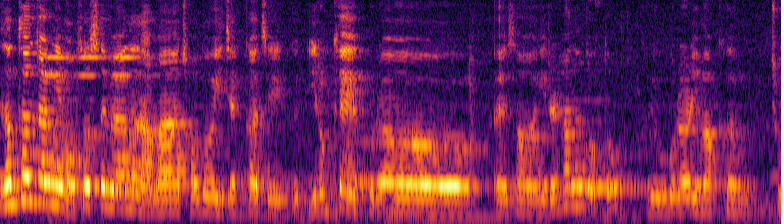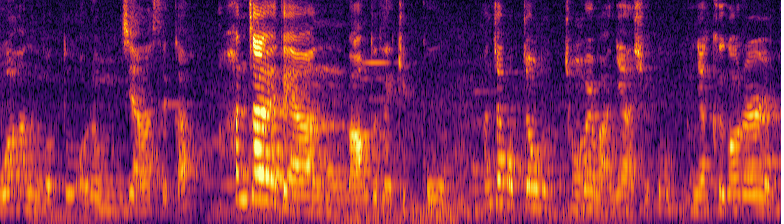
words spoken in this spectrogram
이선태 원장님 없었으면 아마 저도 이제까지 그- 이렇게 고려에서 일을 하는 것도 그리고 고려를 이만큼 좋아하는 것도 어렵지 않았을까? 환자에 대한 마음도 되게 깊고 환자 걱정도 정말 많이 하시고 그냥 그거를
